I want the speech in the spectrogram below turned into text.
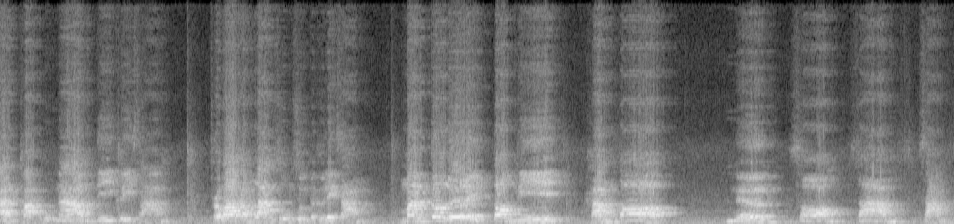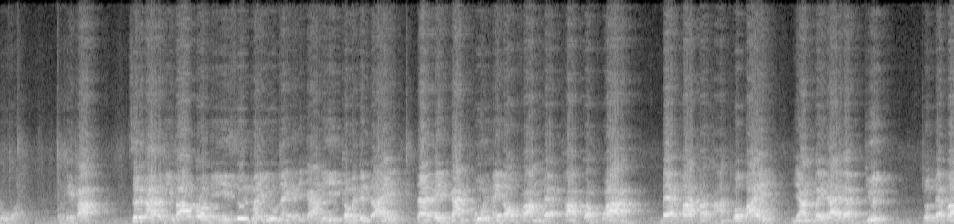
ารพหุนามดีกรี3เพราะว่ากำลังสูงสุดก็คือเลข3มันก็เลยต้องมีคำตอบ 1 2 3 3ตัวโอเคป่ะซึ่งอาจจะมีบางกรณีซึ่งไม่อยู่ในกติกานี้ก็ไม่เป็นไร แต่เป็นการพูดให้น้องฟังแบบภาพกว้างๆแบบมาตรฐานทั่วไป ยังไม่ได้แบบยึด จนแบบว่า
